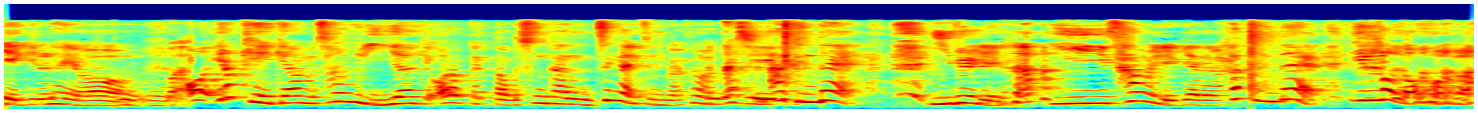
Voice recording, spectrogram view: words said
3 얘기를 해요. 응, 응. 어 이렇게 얘기하면 사람들이 이해하기 어렵겠다고 순간 생각이 드는 거야. 그럼 다시 아. 근데 2를 얘기 2, 3을 얘기하다가 아 근데 1로 넘어가.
